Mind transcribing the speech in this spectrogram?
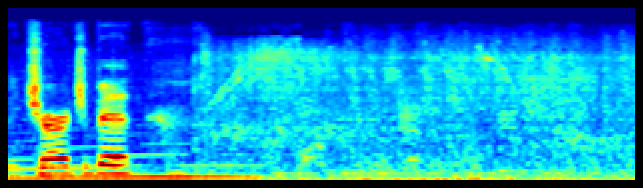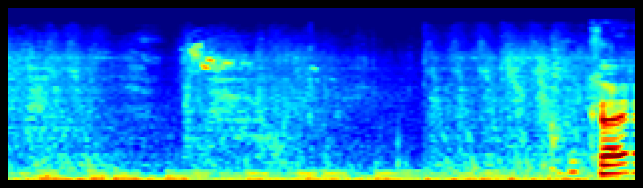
Recharge a bit. Okay.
